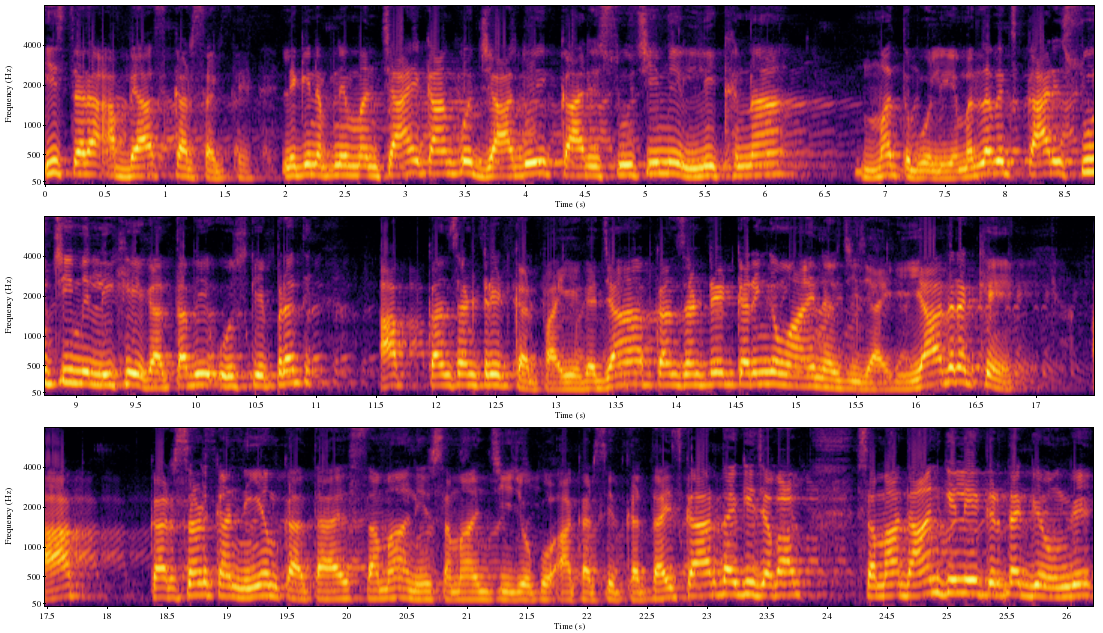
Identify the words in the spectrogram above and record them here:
इस तरह अभ्यास कर सकते हैं। लेकिन अपने मनचाहे काम को जादुई कार्य सूची में लिखना मत बोलिए। मतलब एक कार्य सूची में लिखिएगा, तभी उसके प्रति आप कंसंट्रेट कर पाइएगा। जहाँ आप कंसंट्रेट करेंगे, वहाँ एनर्जी जाएगी। याद रखें, आप कर्षण का नियम कहता है, समान ही समान चीज़ों को आकर्षित करता है। इसका अर्थ है कि जब आप समाधान के लिए कृतज्ञ होंगे,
